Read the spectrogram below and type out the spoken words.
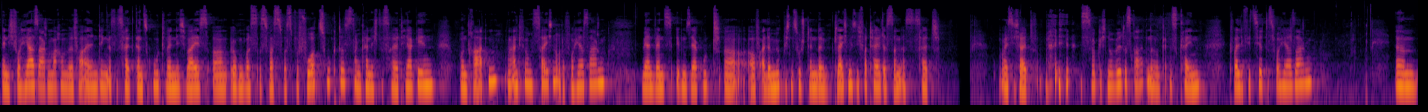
wenn ich Vorhersagen machen will, vor allen Dingen ist es halt ganz gut, wenn ich weiß, äh, irgendwas ist was, was bevorzugt ist, dann kann ich das halt hergehen und raten, in Anführungszeichen, oder vorhersagen. Während wenn es eben sehr gut äh, auf alle möglichen Zustände gleichmäßig verteilt ist, dann ist es halt, weiß ich halt, ist wirklich nur wildes Raten, also ist kein qualifiziertes Vorhersagen. Ähm,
